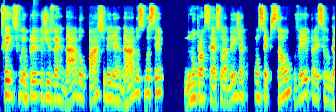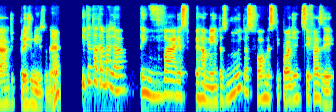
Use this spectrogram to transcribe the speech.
se foi um prejuízo herdado ou parte dele herdado, ou se você, num processo lá desde a concepção, veio para esse lugar de prejuízo, né? E tentar trabalhar. Tem várias ferramentas, muitas formas que pode se fazer.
